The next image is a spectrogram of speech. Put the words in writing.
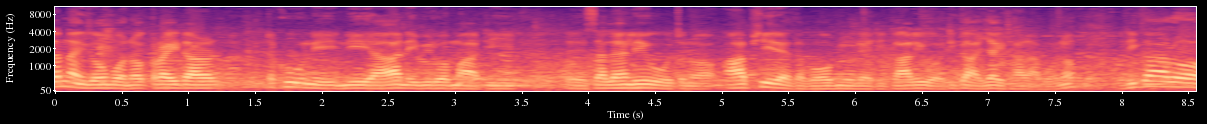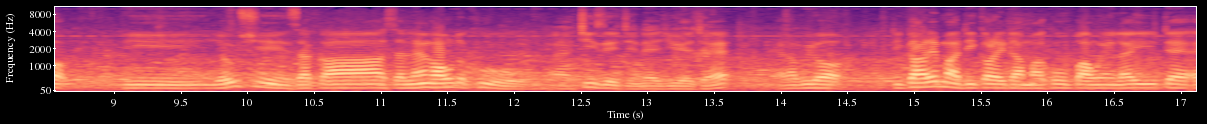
တက်နိုင်ဆုံးပေါ့နော် character တစ်ခုအနေနေရာကနေပြီးတော့မှဒီဇလန်လေးကိုကျွန်တော်အားဖြည့်တဲ့သဘောမျိုးနဲ့ဒီကားလေးကိုအဓိကရိုက်ထားတာပေါ့နော်အဓိကကတော့ဒီရုပ်ရှင်ဇာတ်ကားဇတ်လန်းကောင်းတစ်ခုကိုအဲကြည့်စေခြင်းတဲ့ရည်ရွယ်ချက်အဲနောက်ပြီးတော့ဒီကားထဲမှာဒီ character မှာကိုပါဝင်လိုက်တဲ့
